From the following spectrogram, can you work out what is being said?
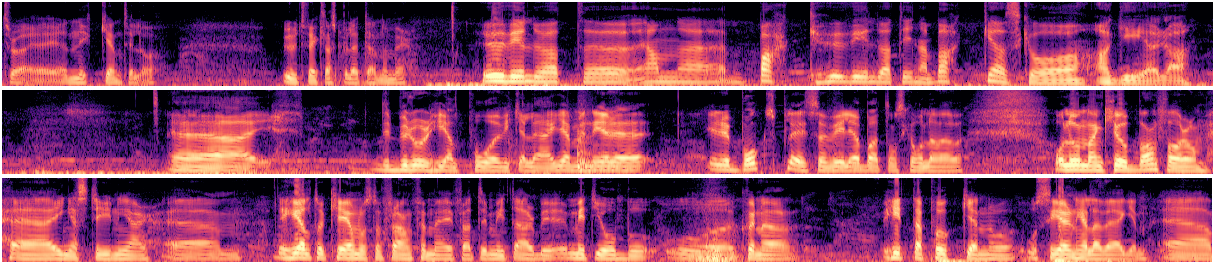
tror jag är nyckeln till att utveckla spelet ännu mer. Hur vill du att eh, en back, hur vill du att dina backar ska agera? Eh, det beror helt på vilka lägen men är det, är det boxplay så vill jag bara att de ska hålla, hålla undan klubban för dem. Eh, inga styrningar. Eh, det är helt okej okay om de står framför mig för att det är mitt, arbe- mitt jobb att kunna hitta pucken och, och, se den hela vägen. Eh,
